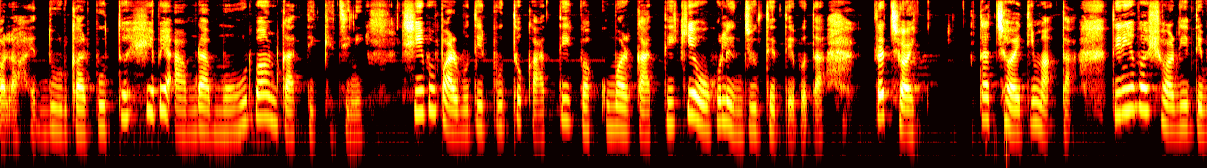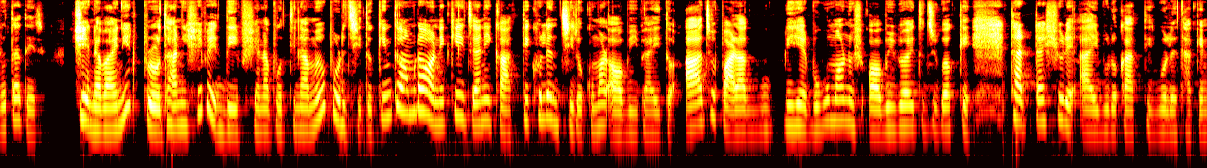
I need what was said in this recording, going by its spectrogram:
বলা হয়? দুর্গার পুত্র হিসেবে আমরা ময়ূরবাহন কার্তিককে চিনি। শিব পার্বতীর পুত্র কার্তিক বা কুমার কার্তিকেও হলেন যুদ্ধের দেবতা। তার ছয়, তার ছয়টি মাতা। তিনি আবার স্বর্গের দেবতাদের সেনাবাহিনীর প্রধান হিসেবে দ্বীপ সেনাপতি নামেও পরিচিত। কিন্তু আমরা অনেকেই জানি কার্তিক হলেন চিরকুমার অবিবাহিত। আজও পাড়াগৃহের বহু মানুষ অবিবাহিত যুবককে ঠাট্টা সুরে আইবুড়ো কার্তিক বলে থাকেন।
